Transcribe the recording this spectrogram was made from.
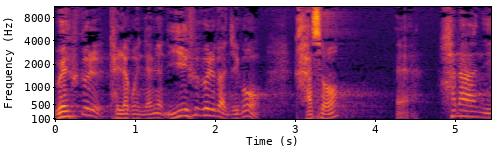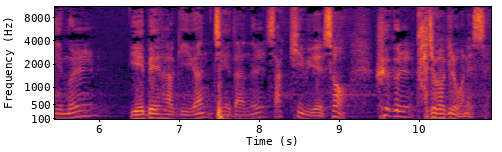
왜 흙을 달라고 했냐면 이 흙을 가지고 가서 예, 하나님을 예배하기 위한 재단을 쌓기 위해서 흙을 가져가기를 원했어요.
